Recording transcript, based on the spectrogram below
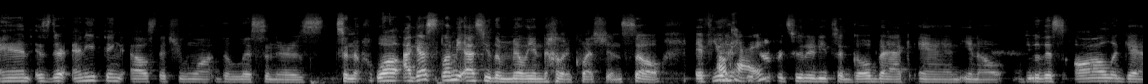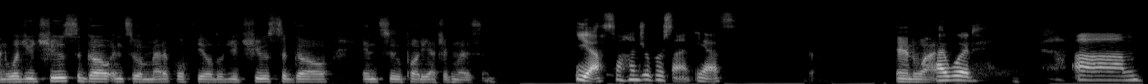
And is there anything else that you want the listeners to know? Well, I guess let me ask you the million dollar question. So, if you okay. had the opportunity to go back and, you know, do this all again, would you choose to go into a medical field? Would you choose to go into podiatric medicine? Yes, 100%. Yes. And why? I would. Um,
